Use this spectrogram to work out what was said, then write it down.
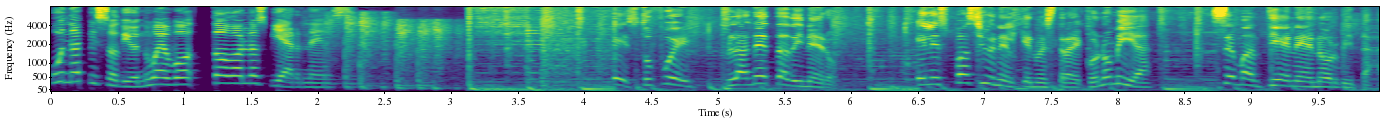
un episodio nuevo todos los viernes. Esto fue Planeta Dinero, el espacio en el que nuestra economía se mantiene en órbita.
